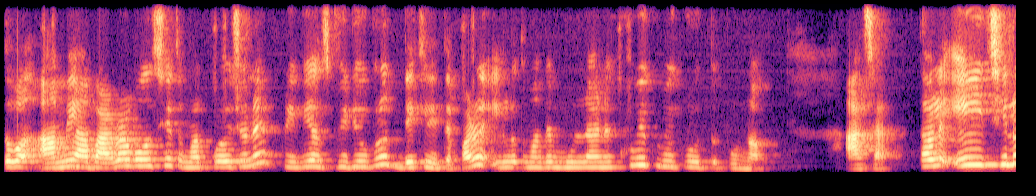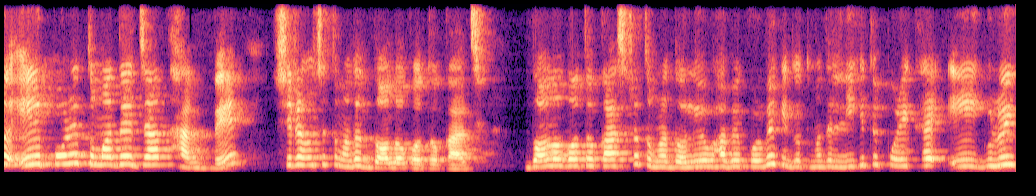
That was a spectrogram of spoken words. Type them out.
তো আমি বারবার বলছি, তোমার প্রয়োজনে প্রিভিয়াস ভিডিওগুলো দেখে নিতে পারো। এগুলো তোমাদের মূল্যায়নে খুবই খুবই গুরুত্বপূর্ণ। আচ্ছা তাহলে এই ছিল, এরপরে তোমাদের যা থাকবে, সেটা হচ্ছে তোমাদের দলগত কাজ। দলগত কাজটা তোমরা দলীয়ভাবে করবে, কিন্তু তোমাদের লিখিত পরীক্ষায় এইগুলোই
